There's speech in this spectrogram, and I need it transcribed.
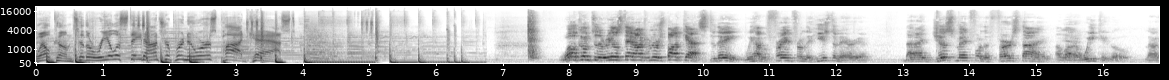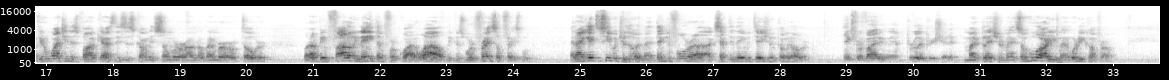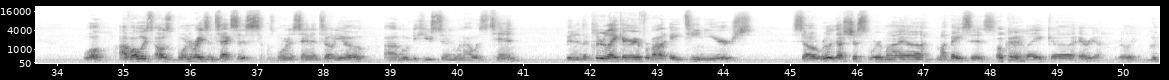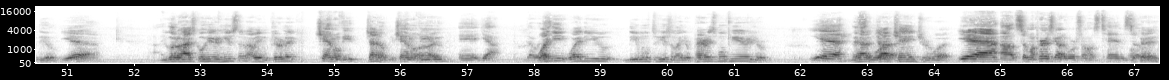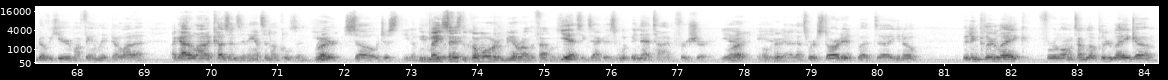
Welcome to the Real Estate Entrepreneurs Podcast. Welcome to the Real Estate Entrepreneurs Podcast. Today we have a friend from the Houston area that I just met for the first time about Yeah. a week ago. Now, if you're watching this podcast, this is coming somewhere around November or October. But I've been following Nathan for quite a while because we're friends on Facebook. And I get to see what you're doing, man. Thank you for uh, accepting the invitation and coming over. Thanks for inviting me, man. Really appreciate it. My pleasure, man. So, who are you, man? Where do you come from? Well, I've always I was born and raised in Texas. I was born in San Antonio. I moved to Houston when I was ten. Been in the Clear Lake area for about eighteen years. So really, that's just where my uh, my base is. Okay. Clear Lake uh, area, really. Good deal. Yeah. You go to high school here in Houston? I mean, Clear Lake? Channel View, Channelview. Channel View, right. and yeah. Was, Why do you why do you do you move to Houston? Like your parents moved here? Your yeah. they had a job change or what? Yeah, uh, so my parents got divorced when I was ten, so Okay. we moved over here. My family got a lot of, I got a lot of cousins and aunts and uncles in here, so just you know, It made sense to come over and be around the family. Yes, exactly. It's in that time for sure. Yeah, Right, And okay. uh, that's where it started. But uh, you know, been in Clear Lake for a long time. Love Clear Lake. Um,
